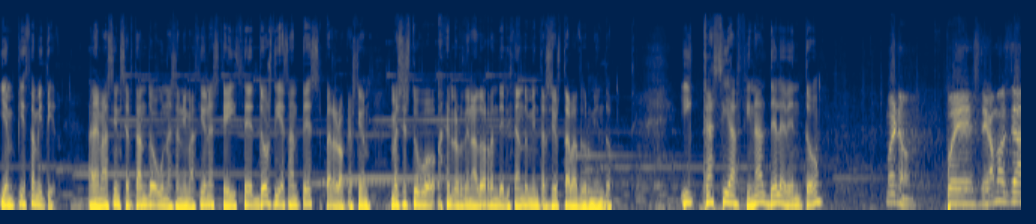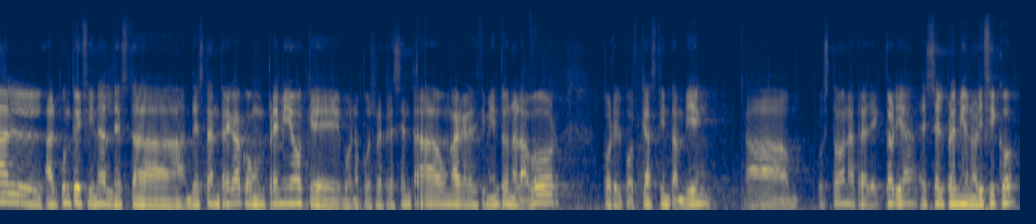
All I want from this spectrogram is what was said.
y empiezo a emitir. Además insertando unas animaciones que hice dos días antes para la ocasión. Más estuvo el ordenador renderizando mientras yo estaba durmiendo. Y casi al final del evento, Bueno, pues llegamos ya al, al punto y final de esta, de esta entrega con un premio que, bueno, pues representa un agradecimiento, una labor por el podcasting también, a, pues toda una trayectoria. Es el premio honorífico.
